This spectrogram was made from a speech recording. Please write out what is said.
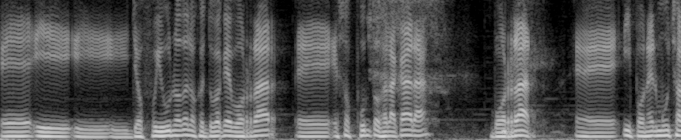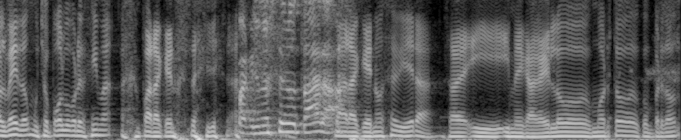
Eh, y, yo fui uno de los que tuve que borrar eh, esos puntos de la cara, borrar eh, y poner mucho albedo, mucho polvo por encima para que no se viera. Para que no se notara. Para que no se viera. ¿sabes? Y, y me cagué en los muertos, con perdón,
